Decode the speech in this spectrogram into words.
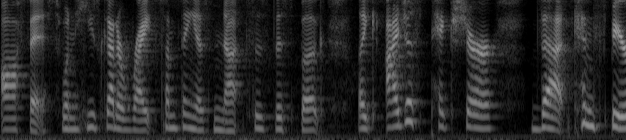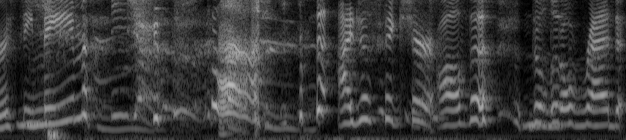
office when he's got to write something as nuts as this book? Like I just picture that conspiracy meme. Yes! I just picture all the the mm-hmm. little red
